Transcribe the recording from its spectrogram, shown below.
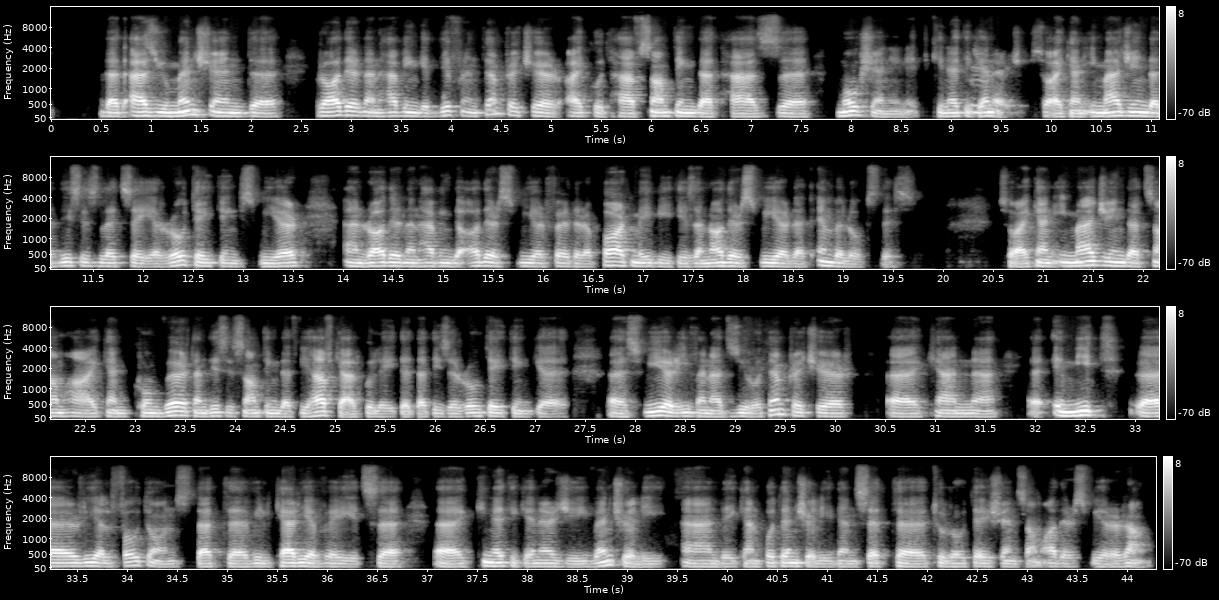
that as you mentioned, uh, rather than having a different temperature, I could have something that has uh, motion in it, kinetic mm. energy. So I can imagine that this is, let's say, a rotating sphere. And rather than having the other sphere further apart, maybe it is another sphere that envelopes this. So I can imagine that somehow I can convert, and this is something that we have calculated, that is a rotating uh, uh, sphere, even at zero temperature, uh, can uh, emit uh, real photons that uh, will carry away its kinetic energy eventually, and they can potentially then set to rotation some other sphere around.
